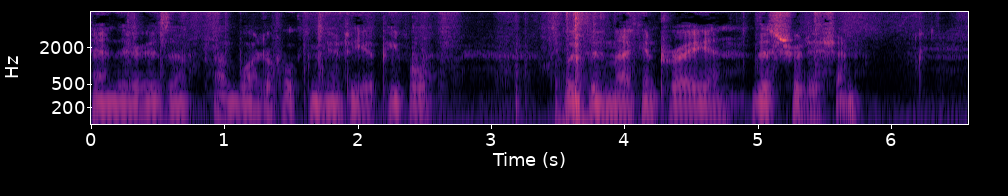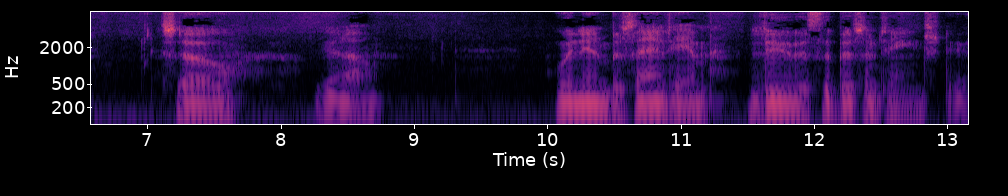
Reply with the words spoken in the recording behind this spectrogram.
And there is a, a wonderful community of people with whom I can pray in this tradition. So, you know, when in Byzantium, do as the Byzantines do.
